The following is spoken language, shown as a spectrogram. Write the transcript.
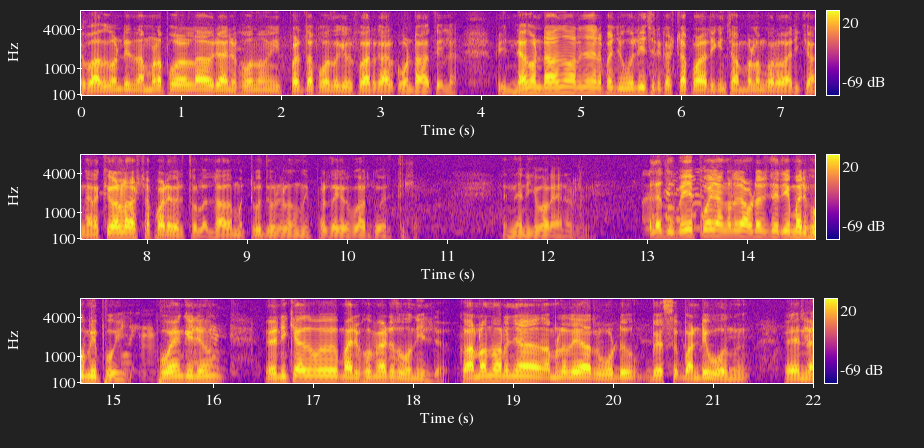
ഇപ്പോൾ അതുകൊണ്ട് നമ്മളെപ്പോലുള്ള ഒരു അനുഭവം ഇപ്പോഴത്തെ പോകുന്ന ഗൾഫുകാർക്ക് ആർക്കും ഉണ്ടാകത്തില്ല. പിന്നെ ഉണ്ടാകുന്ന പറഞ്ഞാൽ ചിലപ്പോൾ ജോലി ഇച്ചിരി കഷ്ടപ്പാടായിരിക്കും ശമ്പളം കുറവായിരിക്കും അങ്ങനെയൊക്കെയുള്ള കഷ്ടപ്പാടേ വരത്തുള്ളൂ. അല്ലാതെ മറ്റു ബുദ്ധിമുട്ടുകളൊന്നും ഇപ്പോഴത്തെ ഗൾഫുകാർക്ക് വരത്തില്ല എന്നെനിക്ക് പറയാനുള്ളത്. അല്ല ദുബൈയിൽ പോയി ഞങ്ങൾ അവിടെ ഒരു ചെറിയ മരുഭൂമിയിൽ പോയി. പോയെങ്കിലും എനിക്കത് മരുഭൂമിയായിട്ട് തോന്നിയില്ല. കാരണം എന്ന് പറഞ്ഞാൽ നമ്മളറിയാം റോഡ് ബസ് വണ്ടി പോകുന്നു പിന്നെ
